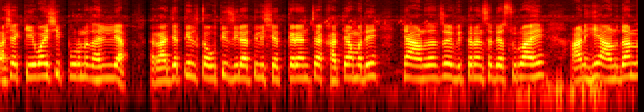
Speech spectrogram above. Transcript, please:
अशा के वाय सी पूर्ण झालेल्या राज्यातील चौतीस जिल्ह्यातील शेतकऱ्यांच्या खात्यामध्ये हे अनुदानाचं वितरण सध्या सुरू आहे. आणि हे अनुदान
